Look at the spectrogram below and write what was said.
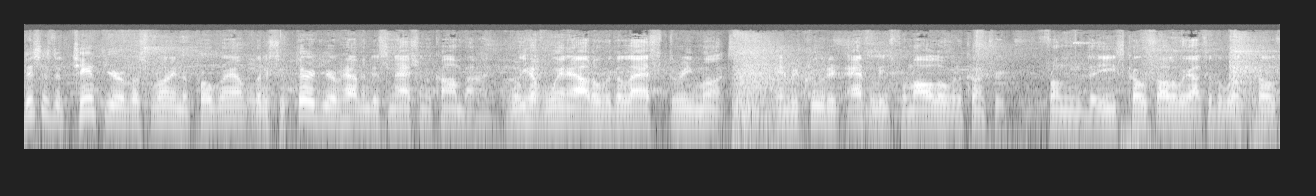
This is the 10th year of us running the program, but it's the third year of having this national combine. We have went out over the last three months and recruited athletes from all over the country, from the East Coast all the way out to the West Coast.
